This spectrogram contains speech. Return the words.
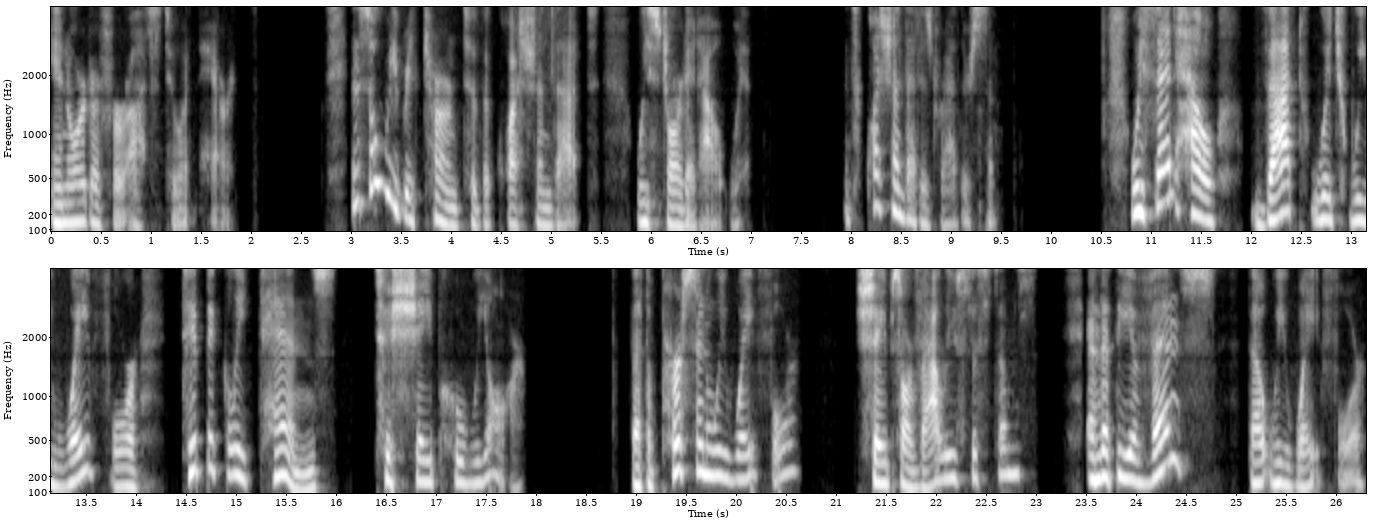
in order for us to inherit. And so we return to the question that we started out with. It's a question that is rather simple. We said how that which we wait for typically tends to shape who we are. That the person we wait for shapes our value systems, and that the events that we wait for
